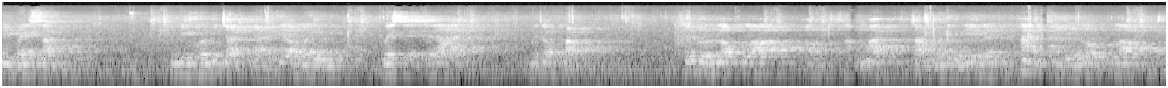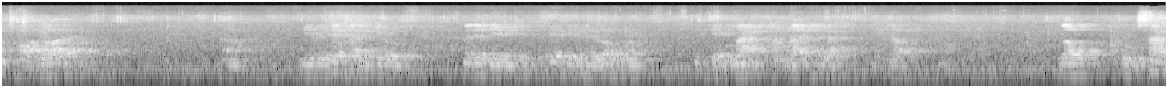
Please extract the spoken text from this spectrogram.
มีใบสั่งมีคนรู้จักใหญ่ที่เอาไปไปเสร็จก็ได้ ไม่ต้องปรับจะโดนล็อกล้อเอาสามารถสั่งมาเดี๋ยวนี้เลยห้านาทีล็อกล้อถอนล้อเลยมีประเทศไทยเดียวน่าจะมีประเทศเดียวในโลกนะที่เก่งมากทำได้ทุกอย่างเราเราถูกสร้าง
